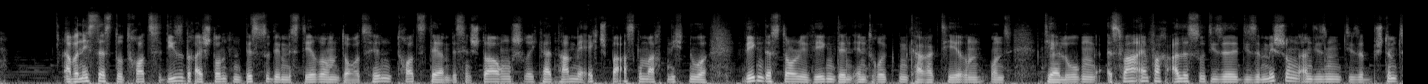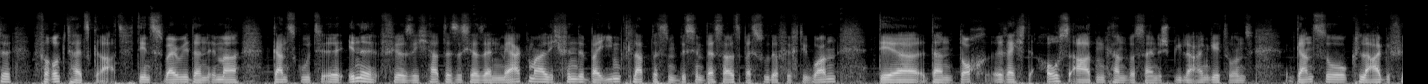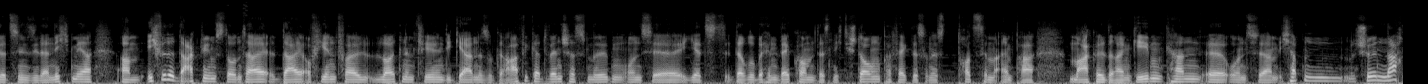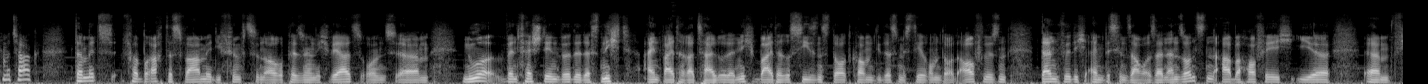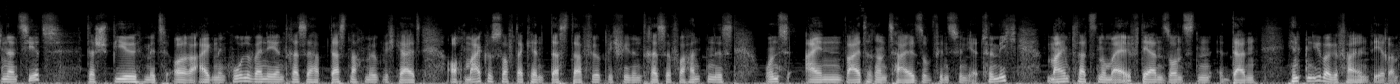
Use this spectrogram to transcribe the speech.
aber nichtsdestotrotz, diese drei Stunden bis zu dem Mysterium dorthin, trotz der ein bisschen Steuerungsschwierigkeiten, haben mir echt Spaß gemacht. Nicht nur wegen der Story, wegen den entrückten Charakteren und Dialogen. Es war einfach alles so diese, diese Mischung an diesem, diese bestimmte Verrücktheitsgrad, den Swery dann immer ganz gut äh, inne für sich hat. Das ist ja sein Merkmal. Ich finde, bei ihm klappt das ein bisschen besser als bei Suda51, der dann doch recht ausarten kann, was seine Spiele angeht und ganz so klar geführt sind sie dann nicht mehr. Ähm, ich würde Dark Dreams und da auf jeden Fall Leuten empfehlen, die gerne so Grafik-Adventures mögen und äh, jetzt darüber hinwegkommen, dass nicht die Steuerung perfekt ist und es trotzdem ein paar Makel dran geben kann. Äh, und ähm, ich habe einen schönen Nachmittag damit verbracht. Das war mir die 15 Euro persönlich wert. Und ähm, nur wenn feststehen würde, dass nicht ein weiterer Teil oder nicht weitere Seasons dort kommen, die das Mysterium dort auflösen, dann würde ich ein bisschen sauer sein. Ansonsten aber hoffe ich, ihr ähm, finanziert das Spiel mit eurer eigenen Kohle, wenn ihr Interesse habt, das nach Möglichkeit. Auch Microsoft erkennt, dass da wirklich viel Interesse vorhanden ist und einen weiteren Teil subventioniert. Für mich mein Platz Nummer 11, der ansonsten dann hinten übergefallen wäre.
